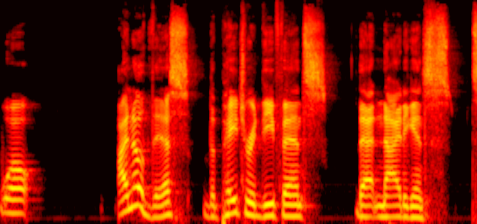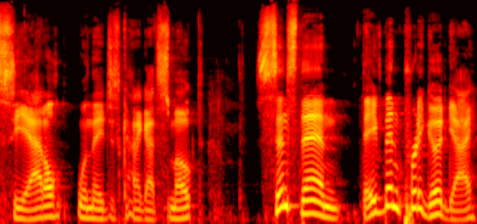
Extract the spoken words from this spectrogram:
Well, I know this. The Patriot defense that night against Seattle when they just kind of got smoked. Since then, they've been pretty good, guy.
